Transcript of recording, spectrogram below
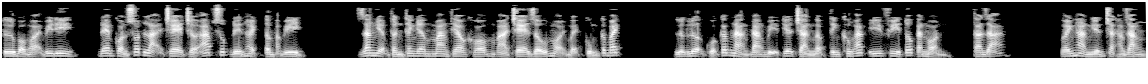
Từ bỏ ngoại vi đi đem còn sót lại che chở áp xúc đến hạch tâm phạm vi. Giang niệm thần thanh âm mang theo khó mà che giấu mọi mệnh cùng cấp bách lực lượng của các nàng đang bị tia tràn ngập tinh không ác ý phi tốc ăn mòn, tan rã. Vánh hàn nghiến chặt hàm răng,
